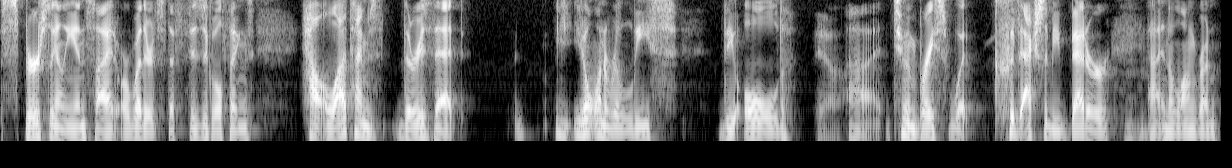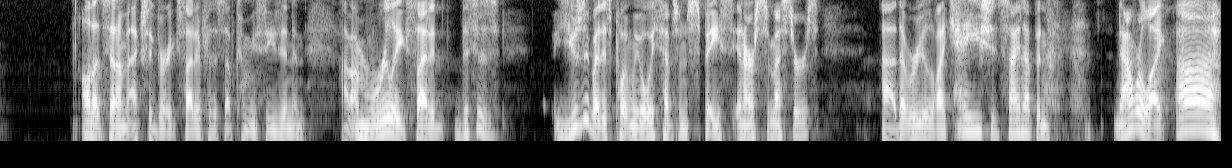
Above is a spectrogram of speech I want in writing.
spiritually on the inside or whether it's the physical things, how a lot of times there is that you don't want to release the old yeah. uh, to embrace what could actually be better mm-hmm. uh, in the long run. All that said, I'm actually very excited for this upcoming season, and I'm really excited. This is usually by this point we always have some space in our semesters uh, that we're really like, hey, you should sign up. And now we're like, uh,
